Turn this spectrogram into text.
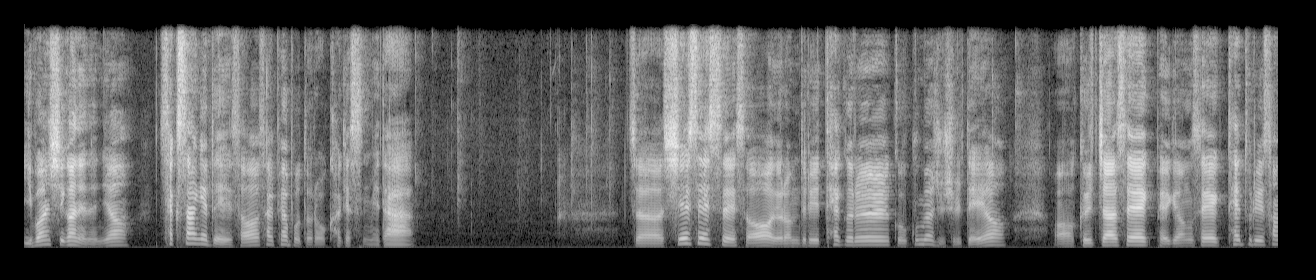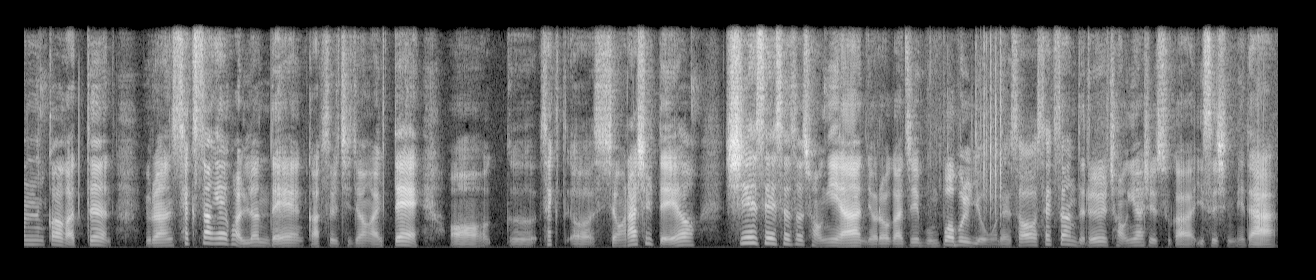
이번 시간에는요, 색상에 대해서 살펴보도록 하겠습니다. 자, CSS에서 여러분들이 태그를 그 꾸며 주실 때요. 어, 글자색, 배경색, 테두리 선과 같은 이러한 색상에 관련된 값을 지정할 때, 어, 그 색, 어, 지정을 하실 때요. CSS에서 정의한 여러 가지 문법을 이용을 해서 색상들을 정의하실 수가 있으십니다.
